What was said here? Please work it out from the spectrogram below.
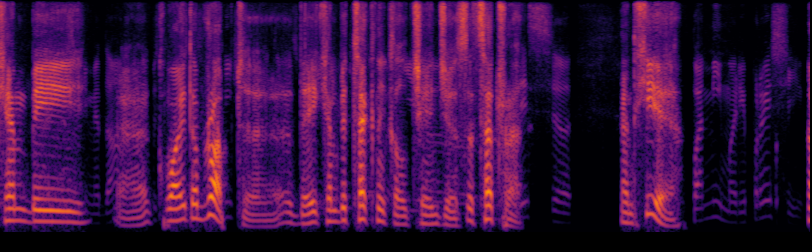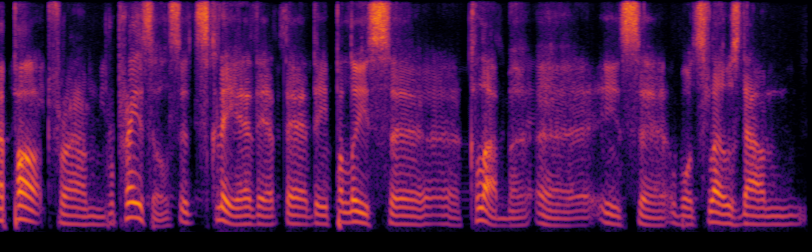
can be uh, quite abrupt. Uh, they can be technical changes, etc. And here, apart from reprisals, it's clear that the, the police uh, club uh, is uh, what slows down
